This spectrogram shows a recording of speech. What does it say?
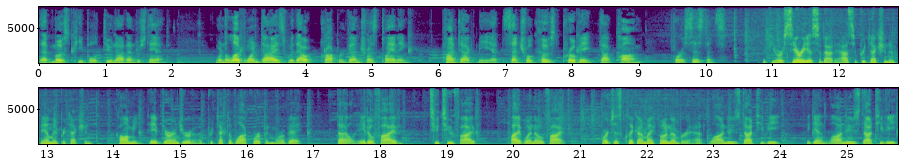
that most people do not understand. When a loved one dies without proper gun trust planning, contact me at centralcoastprobate.com for assistance. If you are serious about asset protection and family protection, call me, Dave Duringer of Protective Law Corp in Morro Bay. Dial 805 225 5105 or just click on my phone number at lawnews.tv. Again, lawnews.tv,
